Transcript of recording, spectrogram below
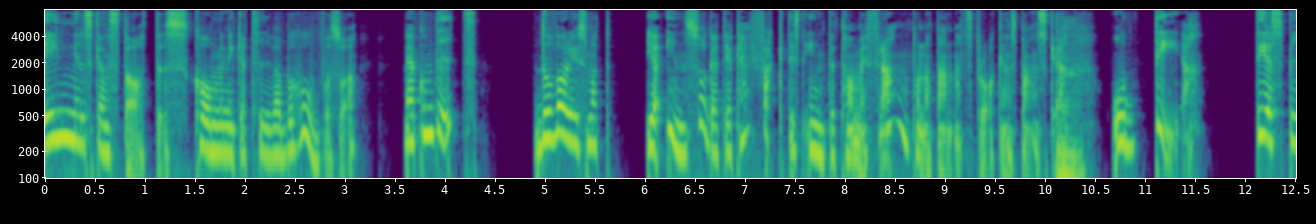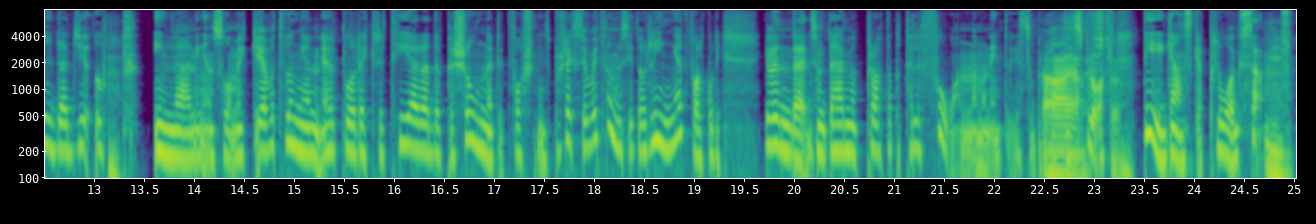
engelskans status, kommunikativa behov och så. När jag kom dit, då var det ju som att jag insåg att jag kan faktiskt inte ta mig fram på något annat språk än spanska. Och det, det speedade ju upp inlärningen så mycket. Jag var tvungen, jag höll på att rekryterade personer till ett forskningsprojekt, så jag var tvungen att sitta och ringa till folk. Och det, jag vet inte, liksom det här med att prata på telefon när man inte är så bra Ja, på ett språk, förstår. det är ganska plågsamt.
